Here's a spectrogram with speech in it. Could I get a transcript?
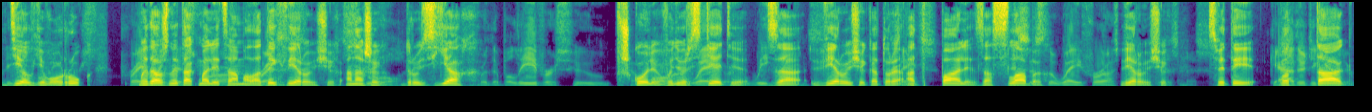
дел Его рук. Мы должны так молиться о молодых верующих, о наших друзьях в школе, в университете, за верующих, которые отпали, за слабых верующих. Святые, вот так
